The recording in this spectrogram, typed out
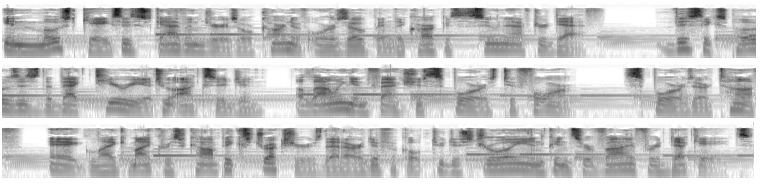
in most cases scavengers or carnivores open the carcass soon after death. This exposes the bacteria to oxygen, allowing infectious spores to form. Spores are tough, egg-like microscopic structures that are difficult to destroy and can survive for decades.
